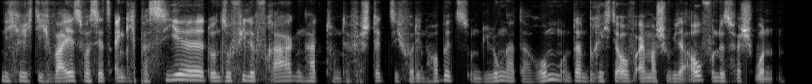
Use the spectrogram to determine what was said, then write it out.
nicht richtig weiß, was jetzt eigentlich passiert und so viele Fragen hat und er versteckt sich vor den Hobbits und lungert da rum und dann bricht er auf einmal schon wieder auf und ist verschwunden.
